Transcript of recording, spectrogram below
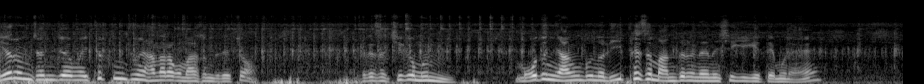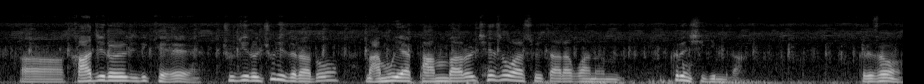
여름 전정의 특징 중에 하나라고 말씀드렸죠. 그래서 지금은 모든 양분을 잎에서 만들어내는 시기이기 때문에 아, 가지를 이렇게 주지를 줄이더라도 나무의 반발을 최소화할 수 있다라고 하는 그런 시기입니다. 그래서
